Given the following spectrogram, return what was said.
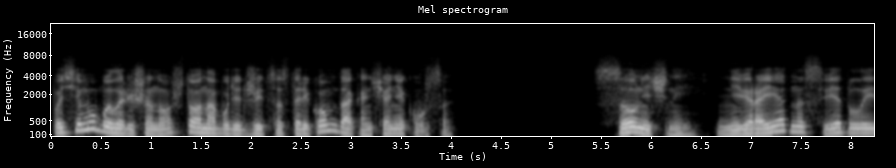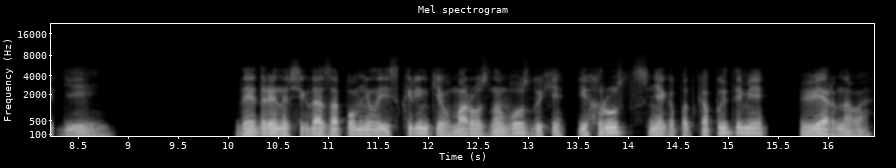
Посему было решено, что она будет жить со стариком до окончания курса. Солнечный, невероятно светлый день. Дейдре навсегда запомнила искринки в морозном воздухе и хруст снега под копытами верного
